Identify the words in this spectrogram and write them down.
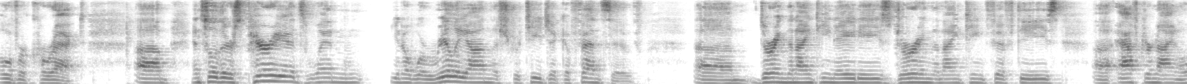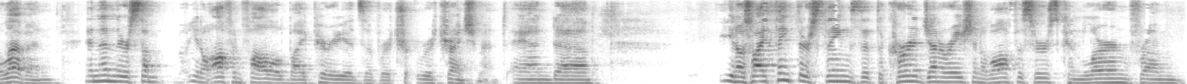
overcorrect, um, and so there's periods when you know we're really on the strategic offensive. Um, during the 1980s, during the 1950s, uh, after 9/11 and then there's some you know often followed by periods of retrenchment. And uh, you know so i think there's things that the current generation of officers can learn from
